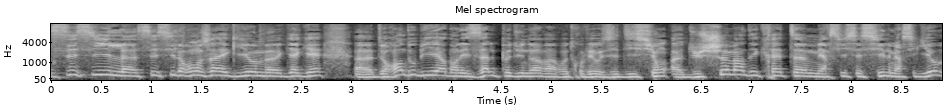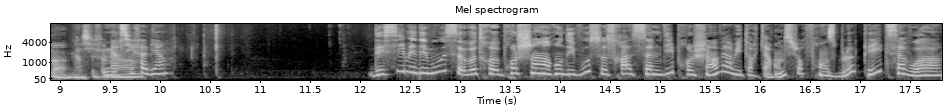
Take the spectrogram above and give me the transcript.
Cécile, Cécile Ronja et Guillaume Gaguet de Randoubière dans les Alpes du Nord à retrouver aux éditions du Chemin des Crêtes. Merci Cécile, merci Guillaume. Merci Fabien. Merci Fabien. Des cimes et des mousses, votre prochain rendez-vous, ce sera samedi prochain vers 8h40 sur France Bleu, Pays de Savoie.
